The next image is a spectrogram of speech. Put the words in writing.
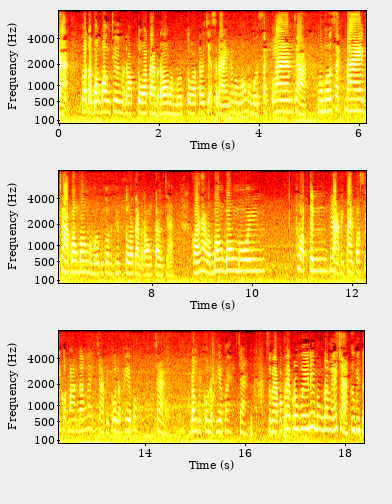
ចាគាត់តែបងបងអញ្ជើញមកដល់ផ្ទាល់តែម្ដងមកមើលផ្ទាល់ទៅជាក់ស្ដែងណាបងបងមកមើលសាច់ឡានចាមកមើលសាច់ដែកចាបងបងមកមើលពីគុណភាពផ្ទាល់តែម្ដងទៅចាគាត់ថាបងបងមួយធ្លាប់ទិញចាពីប៉ែនប៉ូស៊ីគាត់បានដឹងហើយចាពីគុណភាពចាដឹងពីគុណភាពហើយចាសម្រាប់ប្រភេទ Ruby នេះបងដឹងហ៎ចាគឺវាត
